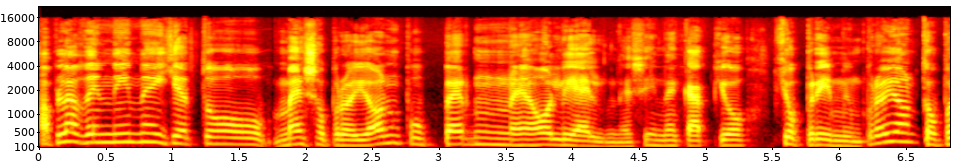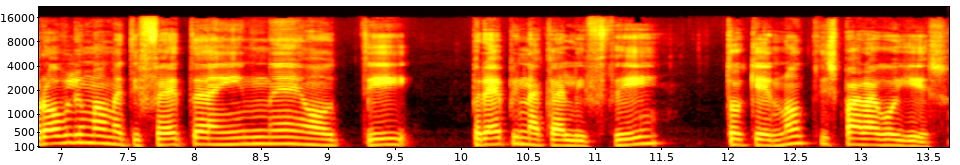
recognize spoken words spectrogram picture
Απλά δεν είναι για το μέσο προϊόν που παίρνουν όλοι οι Έλληνες. Είναι κάποιο πιο premium προϊόν. Το πρόβλημα με τη φέτα είναι ότι πρέπει να καλυφθεί το κενό της παραγωγής.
